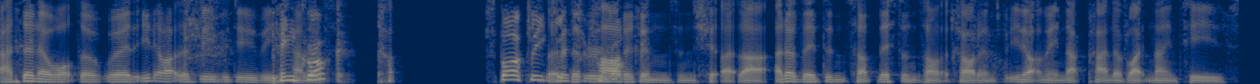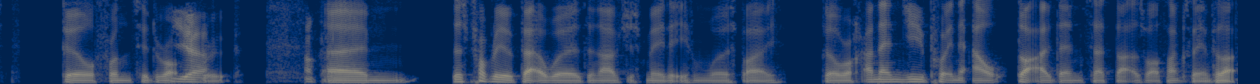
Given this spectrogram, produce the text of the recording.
I don't know what the word, you know, like the Beabadoobee Pink rock, co- sparkly, of, the, the glittery rock. cardigans and shit like that. I know they didn't sound. This doesn't sound like cardigans, but you know what I mean. That kind of like '90s girl-fronted rock Yeah. group. Okay. Um, there's probably a better word, and I've just made it even worse by girl rock. And then you putting it out that I then said that as well. Thanks, Liam, for that.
